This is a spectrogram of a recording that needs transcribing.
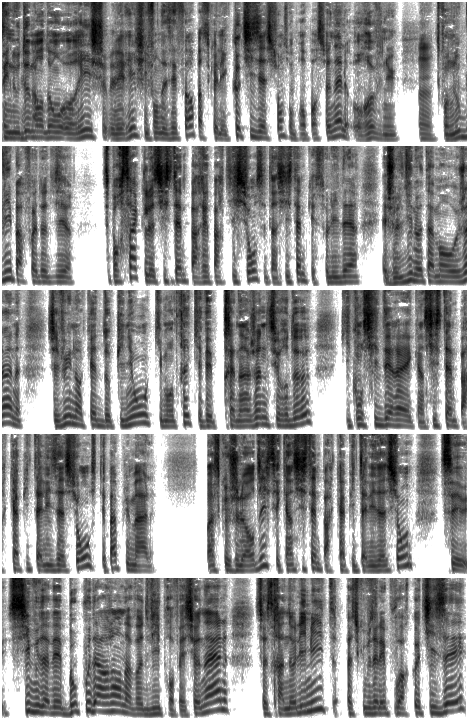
Mais nous demandons aux riches, les riches, ils font des efforts parce que les cotisations sont proportionnelles aux revenus. Hum. Ce qu'on oublie parfois de dire. C'est pour ça que le système par répartition, c'est un système qui est solidaire. Et je le dis notamment aux jeunes. J'ai vu une enquête d'opinion qui montrait qu'il y avait près d'un jeune sur deux qui considérait qu'un système par capitalisation, c'était pas plus mal. Moi, ce que je leur dis, c'est qu'un système par capitalisation, c'est si vous avez beaucoup d'argent dans votre vie professionnelle, ce sera nos limites parce que vous allez pouvoir cotiser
